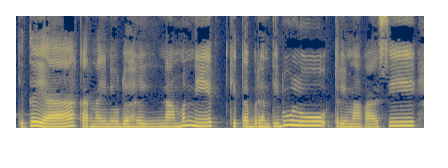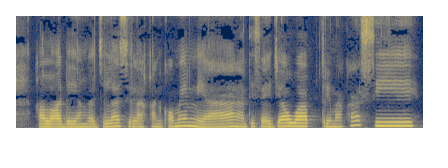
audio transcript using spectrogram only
Gitu ya, karena ini udah 6 menit, kita berhenti dulu. Terima kasih. Kalau ada yang gak jelas silahkan komen ya, nanti saya jawab. Terima kasih.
